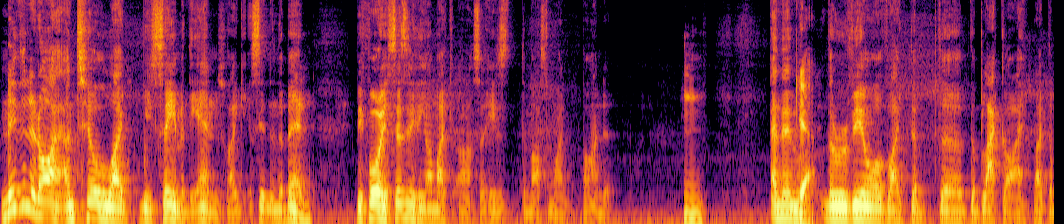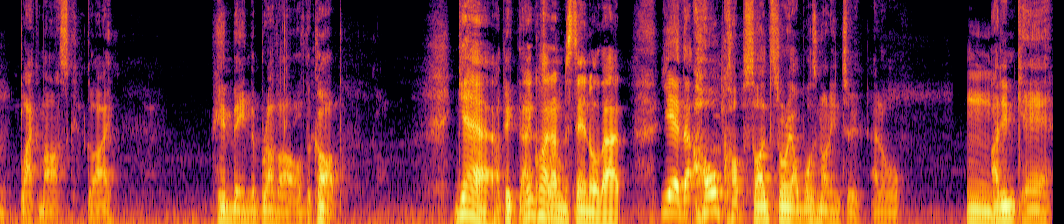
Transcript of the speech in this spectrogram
Neither did I until like we see him at the end, like sitting in the bed. before he says anything, I'm like, oh, so he's the mastermind behind it. Mm. And then Yeah. the reveal of like the, the the black guy, like the black mask guy, him being the brother of the cop. Yeah, I picked that I didn't quite well. understand all that. Yeah, that whole cop side story I was not into at all. Mm. I didn't care,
